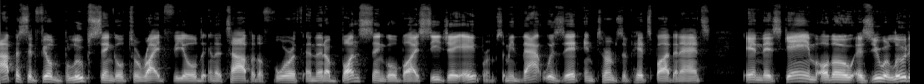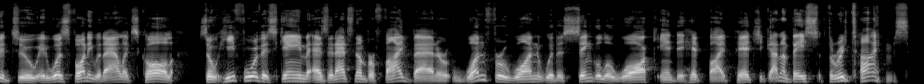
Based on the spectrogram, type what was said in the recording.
opposite field bloop single to right field in the top of the fourth, and then a bunt single by CJ Abrams. I mean, that was it in terms of hits by the Nats in this game. Although, as you alluded to, it was funny with Alex Call. So he for this game as a Nats number five batter, one for one with a single, a walk, and a hit by pitch. He got on base three times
